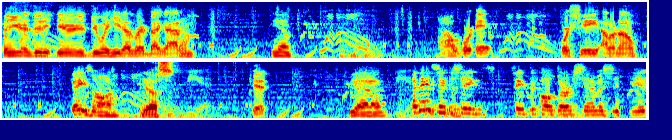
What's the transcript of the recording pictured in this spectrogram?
Then you just do you just do what he does right back at him, yeah. Ow. or it, or she. I don't know. Phazon. Yes. It. Yeah. I think it's safe to say it's safe to call Dark Samus it. it.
